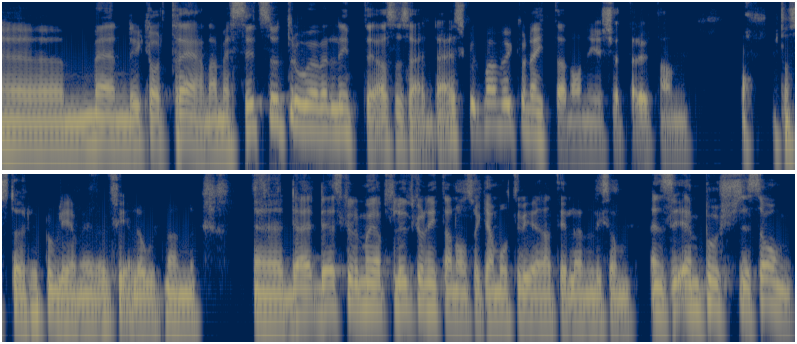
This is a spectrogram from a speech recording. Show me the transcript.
Eh, men det är klart, tränarmässigt så tror jag väl inte... Alltså så här, där skulle man väl kunna hitta någon ersättare utan, utan större problem är väl fel ord. Men eh, där, där skulle man absolut kunna hitta någon som kan motivera till en, liksom, en, en push-säsong.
